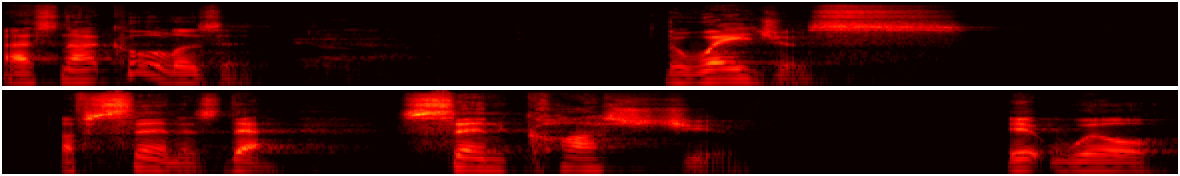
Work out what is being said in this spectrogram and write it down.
that's not cool, is it? The wages of sin is death. Sin costs you, it will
